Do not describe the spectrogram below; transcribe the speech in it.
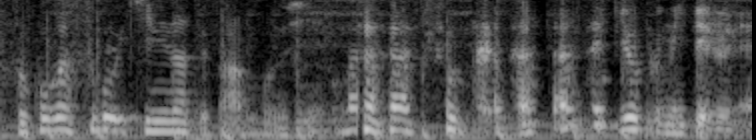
そこがすごい気になってさ、このシーン。まあ、そうか。よく見てるね。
